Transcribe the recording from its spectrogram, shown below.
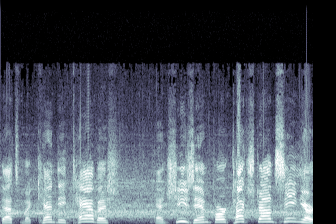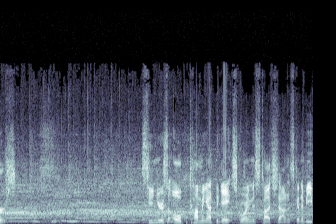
That's Mackenzie Tavish, and she's in for touchdown seniors. Seniors coming out the gate scoring this touchdown. It's going to be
